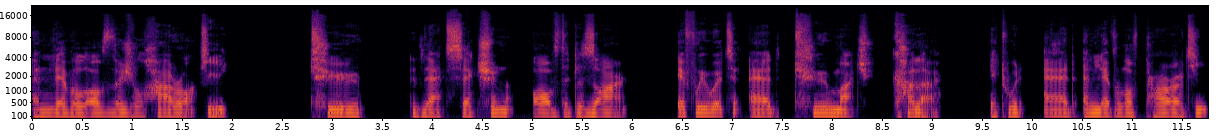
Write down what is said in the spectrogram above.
a level of visual hierarchy to that section of the design, if we were to add too much color, it would add a level of priority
